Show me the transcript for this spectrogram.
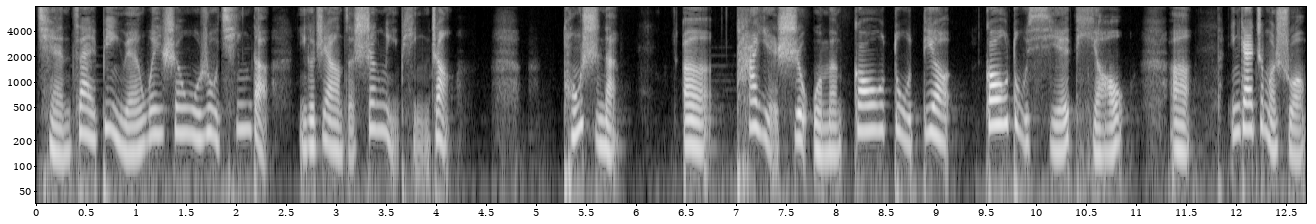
潜在病原微生物入侵的一个这样子生理屏障。同时呢，呃，它也是我们高度调、高度协调啊、应该这么说，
